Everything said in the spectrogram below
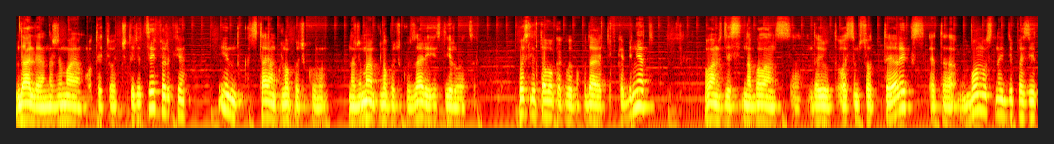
Далее нажимаем вот эти вот четыре циферки и ставим кнопочку, нажимаем кнопочку зарегистрироваться. После того, как вы попадаете в кабинет, вам здесь на баланс дают 800 TRX, это бонусный депозит.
